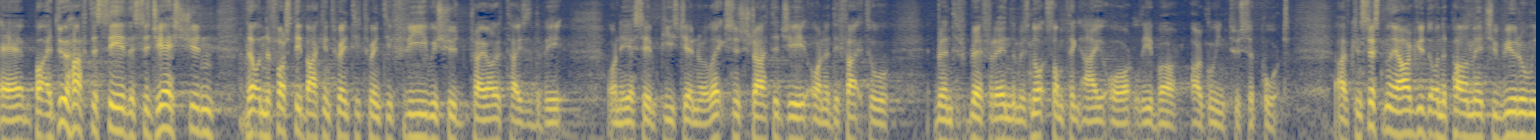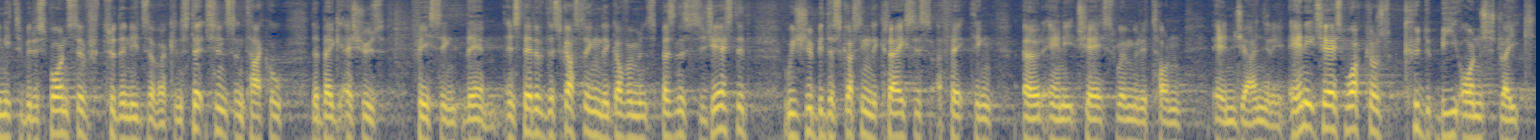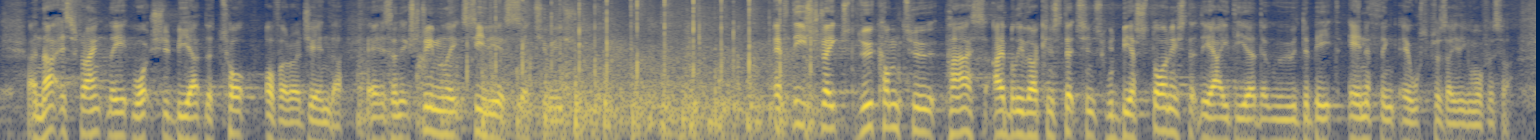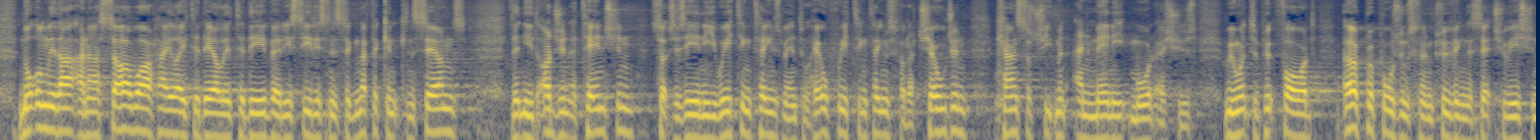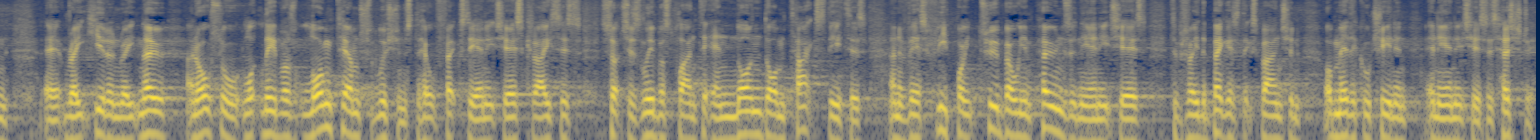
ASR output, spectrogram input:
Uh, but I do have to say the suggestion that on the first day back in 2023 we should prioritise the debate on the SNP's general election strategy on a de facto referendum is not something I or Labour are going to support. I've consistently argued that on the Parliamentary Bureau we need to be responsive to the needs of our constituents and tackle the big issues facing them. Instead of discussing the government's business suggested, we should be discussing the crisis affecting our NHS when we return in January. NHS workers could be on strike, and that is frankly what should be at the top of our agenda. It is an extremely serious situation. If these strikes do come to pass, I believe our constituents would be astonished at the idea that we would debate anything else, presiding officer. Not only that, and as Sarwar highlighted earlier today, very serious and significant concerns that need urgent attention, such as A&E waiting times, mental health waiting times for our children, cancer treatment and many more issues. We want to put forward our proposals for improving the situation uh, right here and right now, and also Labour's long-term solutions to help fix the NHS crisis, such as Labour's plan plan to end non-DOM tax status and invest £3.2 billion in the NHS to provide the biggest expansion of medical training in the NHS's history.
